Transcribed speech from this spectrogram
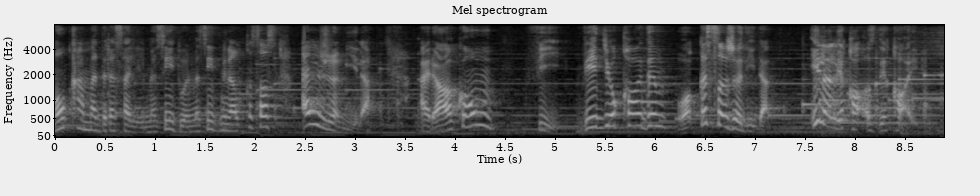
موقع مدرسة للمزيد والمزيد من القصص الجميلة. أراكم في فيديو قادم وقصة جديدة. إلى اللقاء أصدقائي.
